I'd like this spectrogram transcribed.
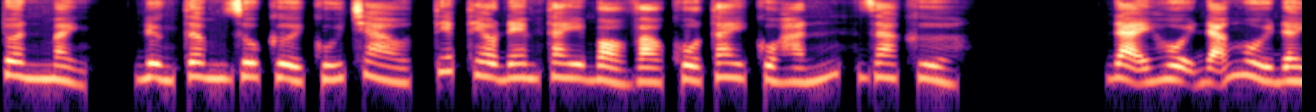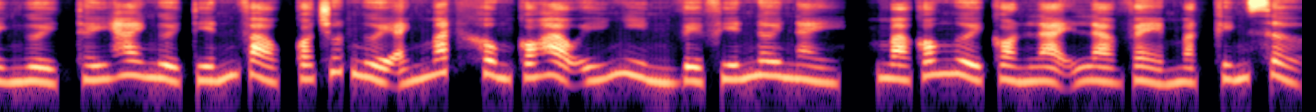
Tuân mệnh, đường tâm du cười cúi chào, tiếp theo đem tay bỏ vào cổ tay của hắn, ra cửa. Đại hội đã ngồi đầy người, thấy hai người tiến vào, có chút người ánh mắt không có hảo ý nhìn về phía nơi này, mà có người còn lại là vẻ mặt kính sợ.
